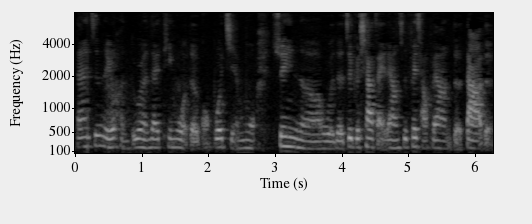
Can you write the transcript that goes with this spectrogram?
但是真的有很多人在听我的广播节目，所以呢，我的这个下载量是非常非常的大的，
